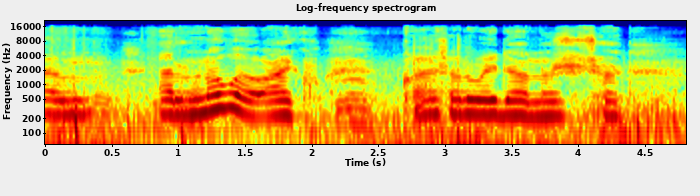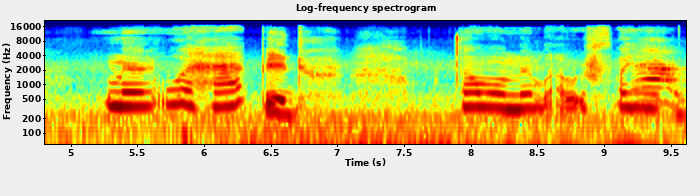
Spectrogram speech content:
I don't, I know I crashed all the way down. I was trying. Man, what happened? I don't remember. I was fighting a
